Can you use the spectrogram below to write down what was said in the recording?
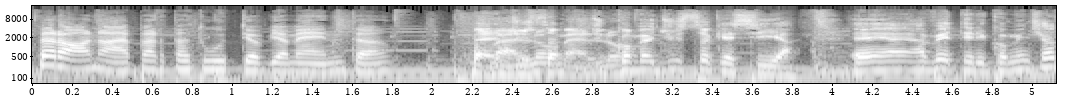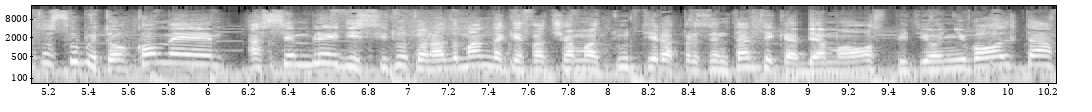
Però no, è aperta a tutti ovviamente. Beh, Bello, giusto- bello. come è giusto che sia. Eh, avete ricominciato subito. Come assemblea di istituto, una domanda che facciamo a tutti i rappresentanti che abbiamo ospiti ogni volta,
